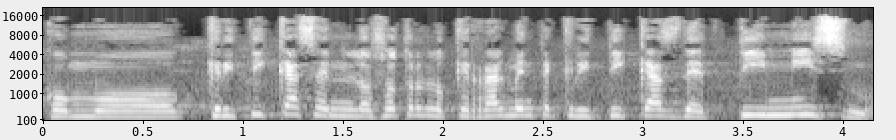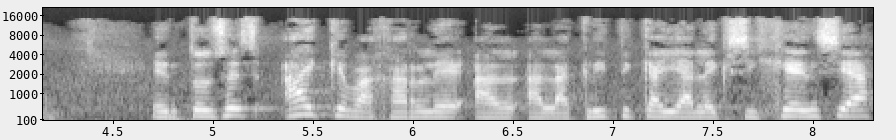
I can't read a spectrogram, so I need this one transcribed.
como criticas en los otros lo que realmente criticas de ti mismo. Entonces hay que bajarle a, a la crítica y a la exigencia,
